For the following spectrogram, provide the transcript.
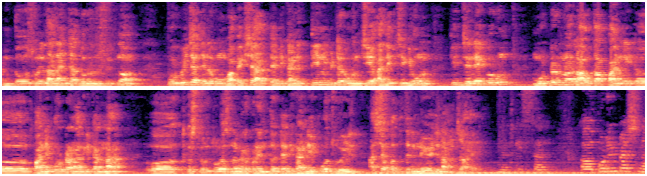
आणि तो सुनील दादांच्या दूरदृष्टीतनं पूर्वीच्या जलकुंभापेक्षा त्या ठिकाणी तीन मीटर उंची अधिकची घेऊन की जेणेकरून मोटर न लावता पाणी अं, पाणी पुरवठा नागरिकांना कस्तुर तुळस नगरपर्यंत त्या ठिकाणी पोच होईल अशा पद्धतीने नियोजन आमचं आहे. नक्कीच सर. पुढील प्रश्न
